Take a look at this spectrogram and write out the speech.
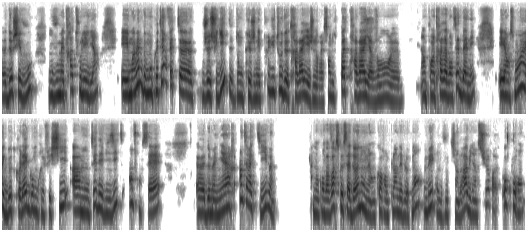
euh, de chez vous. On vous mettra tous les liens. Et moi-même, de mon côté, en fait, je suis guide, donc je n'ai plus du tout de travail et je n'aurai sans doute pas de travail avant un point très avancé de l'année. Et en ce moment, avec d'autres collègues, on réfléchit à monter des visites en français, de manière interactive. Donc on va voir ce que ça donne, on est encore en plein développement, mais on vous tiendra bien sûr au courant.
